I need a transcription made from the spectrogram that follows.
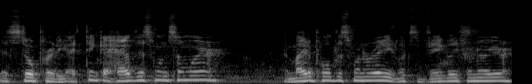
it's still pretty. I think I have this one somewhere. I might have pulled this one already. It looks vaguely familiar.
